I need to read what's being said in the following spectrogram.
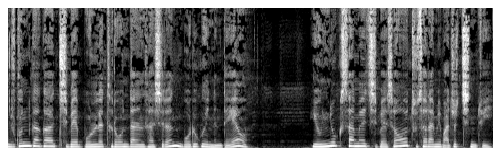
누군가가 집에 몰래 들어온다는 사실은 모르고 있는데요. 663의 집에서 두 사람이 마주친 뒤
